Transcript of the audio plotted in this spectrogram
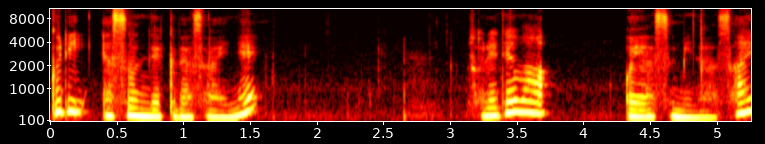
くり休んでくださいね。それでは、おやすみなさい。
